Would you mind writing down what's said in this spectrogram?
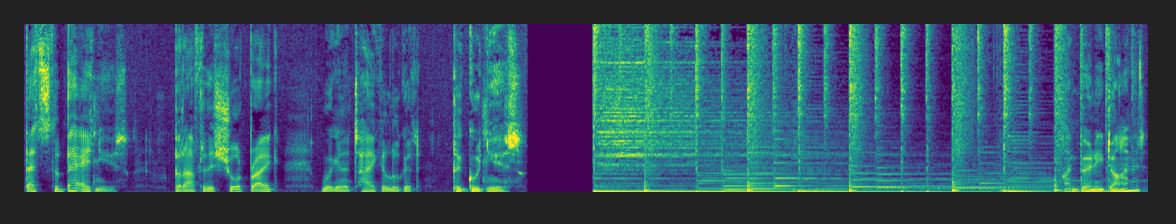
That's the bad news. But after this short break, we're going to take a look at the good news. I'm Bernie Dymet,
